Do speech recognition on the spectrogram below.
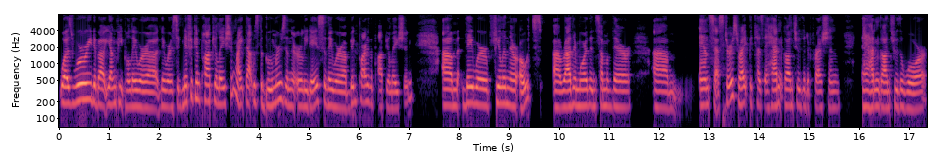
was worried about young people. They were a, they were a significant population, right? That was the boomers in the early days, so they were a big part of the population. Um, they were feeling their oats uh, rather more than some of their um, ancestors, right? Because they hadn't gone through the depression, they hadn't gone through the war,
